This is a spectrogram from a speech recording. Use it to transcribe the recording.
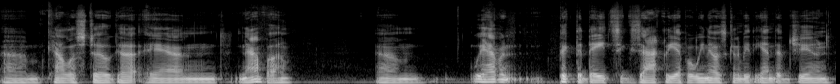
um, Calistoga and Napa. Um, we haven't picked the dates exactly yet, but we know it's going to be the end of June.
